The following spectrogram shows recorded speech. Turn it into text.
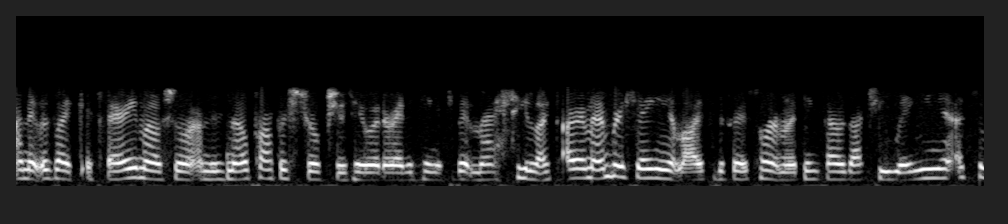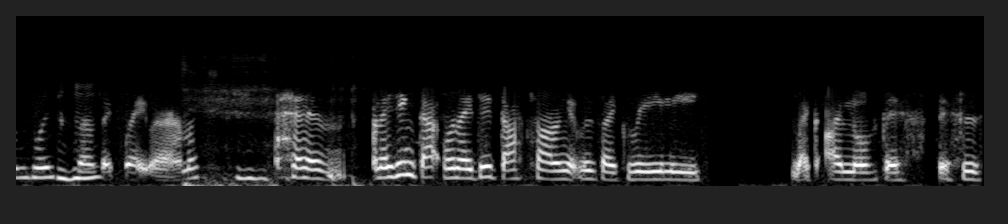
and it was like it's very emotional and there's no proper structure to it or anything. It's a bit messy. Like I remember singing it live for the first time, and I think I was actually winging it at some point. So I was like, "Wait, where am I?" um, and I think that when I did that song, it was like really, like I love this. This is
